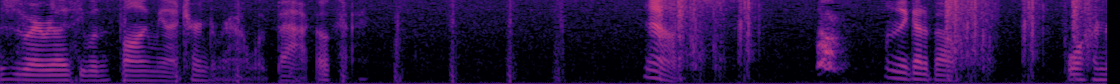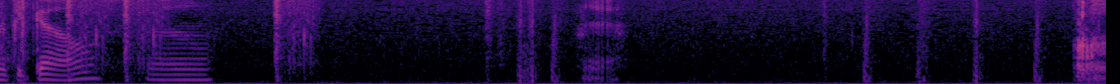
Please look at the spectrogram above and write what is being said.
This is where I realized he wasn't following me. I turned around went back. Okay. Now, only got about 400 to go, so... Yeah. Okay.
